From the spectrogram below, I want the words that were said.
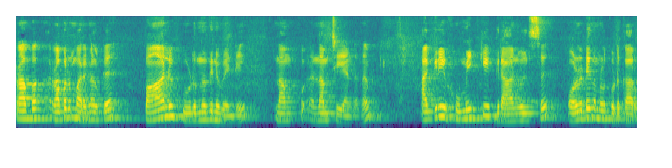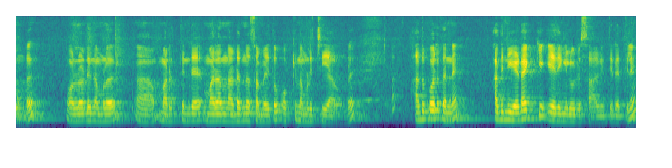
റബ്ബർ റബ്ബർ മരങ്ങൾക്ക് പാൽ കൂടുന്നതിന് വേണ്ടി നാം നാം ചെയ്യേണ്ടത്. അഗ്രി ഹുമിക്ക് ഗ്രാനുവൽസ് ഓൾറെഡി നമ്മൾ കൊടുക്കാറുണ്ട്. ഓൾറെഡി നമ്മൾ മരത്തിന്റെ മരം നടുന്ന സമയത്ത് ഒക്കെ നമ്മൾ ചെയ്യാറുണ്ട്. അതുപോലെ തന്നെ അതിന്റെ ഇടയ്ക്ക് ഏതെങ്കിലും ഒരു സാഹചര്യത്തിൽ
